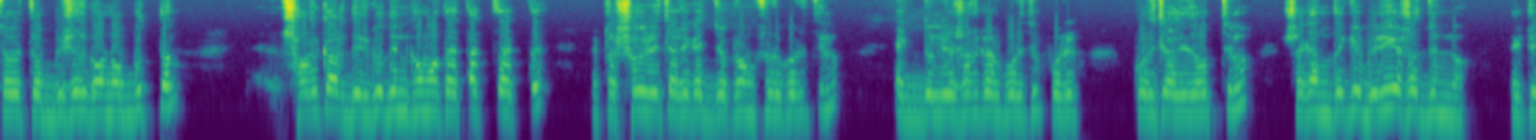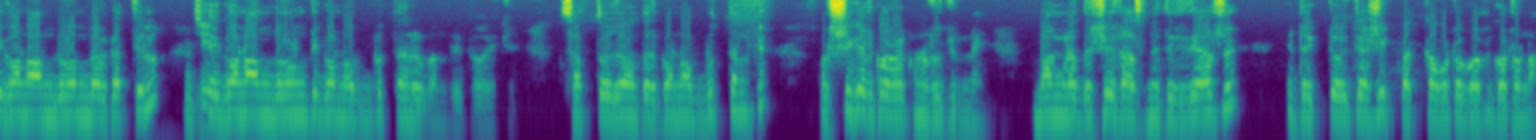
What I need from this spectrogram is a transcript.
তবে চব্বিশের গণ অভ্যুত্থান সরকার দীর্ঘদিন ক্ষমতায় থাকতে থাকতে একটা স্বৈরাচারী কার্যক্রম শুরু করেছিল একদলীয় সরকার পরিচালিত হচ্ছিল। সেখান থেকে বেরিয়ে আসার জন্য একটি গণ আন্দোলন দরকার ছিল। এই গণ আন্দোলনটি গণ অভ্যুত্থানে রূপান্তরিত হয়েছে। ছাত্র জনতার গণ অভ্যুত্থানকে অস্বীকার করার কোনো সুযোগ নেই। বাংলাদেশের রাজনীতির ইতিহাসে এটা একটি ঐতিহাসিক প্রেক্ষাপট ঘটনা।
